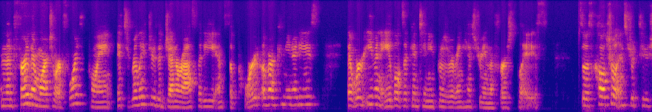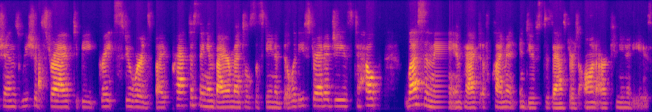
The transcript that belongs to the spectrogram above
And then furthermore, to our fourth point, it's really through the generosity and support of our communities that we're even able to continue preserving history in the first place. So as cultural institutions, we should strive to be great stewards by practicing environmental sustainability strategies to help lessen the impact of climate-induced disasters on our communities.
